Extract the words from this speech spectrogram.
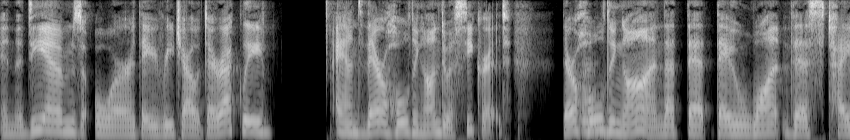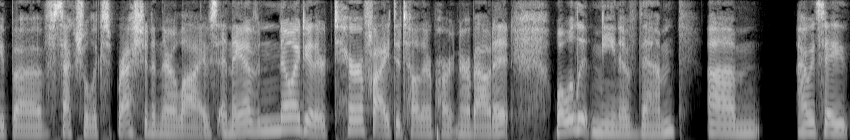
in the DMs or they reach out directly and they're holding on to a secret. They're mm. holding on that that they want this type of sexual expression in their lives and they have no idea. They're terrified to tell their partner about it. What will it mean of them? Um, I would say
